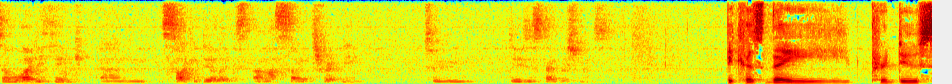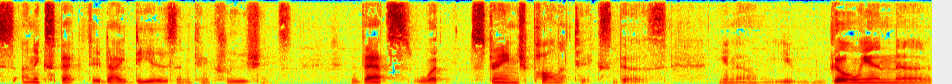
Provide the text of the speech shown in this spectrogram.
So, why do you think um, psychedelics are so threatening to these establishments? Because they produce unexpected ideas and conclusions. That's what strange politics does. You know, you go in a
